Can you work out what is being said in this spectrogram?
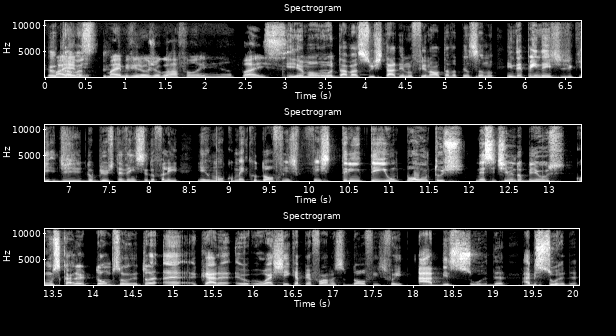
Eu Miami, tava... Miami virou o jogo Rafão e, rapaz. E, irmão, eu tava assustado e no final tava pensando, independente de que de, do Bills ter vencido, eu falei, irmão, como é que o Dolphins fez 31 pontos nesse time do Bills com o Skyler Thompson? Eu tô, é, cara, eu, eu achei que a performance do Dolphins foi absurda. Absurda.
